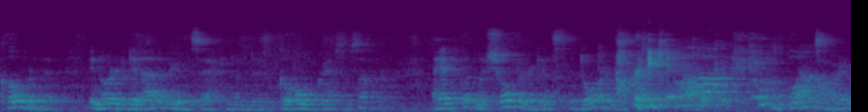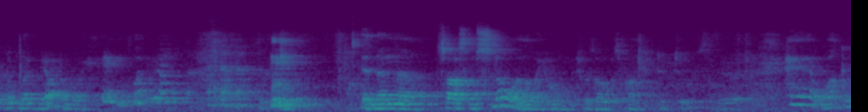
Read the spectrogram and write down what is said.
Clover that in order to get out of here this afternoon to go home and grab some supper, I had to put my shoulder against the door in order to get out. It was blocked so hard, it wouldn't let me out. I'm going, hey, let me out. And then uh, saw some snow on the way home, which was always fun to do too. So, Hey, welcome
